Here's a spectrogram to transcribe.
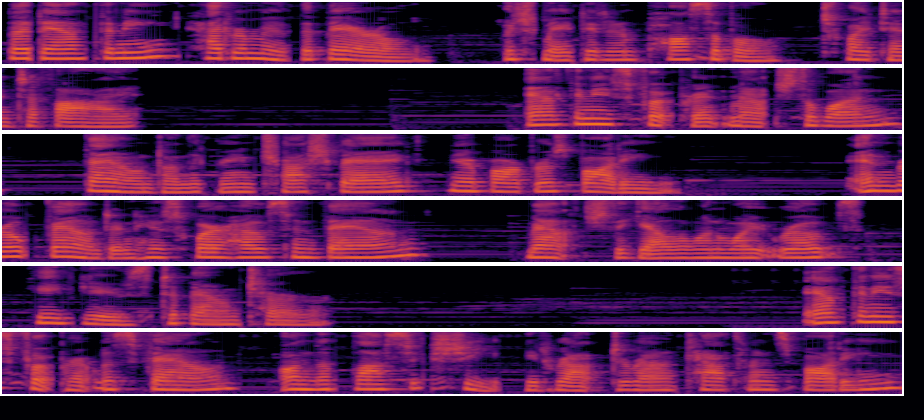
but Anthony had removed the barrel, which made it impossible to identify. Anthony's footprint matched the one found on the green trash bag near Barbara's body, and rope found in his warehouse and van matched the yellow and white ropes he'd used to bound her. Anthony's footprint was found on the plastic sheet he'd wrapped around Catherine's body,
